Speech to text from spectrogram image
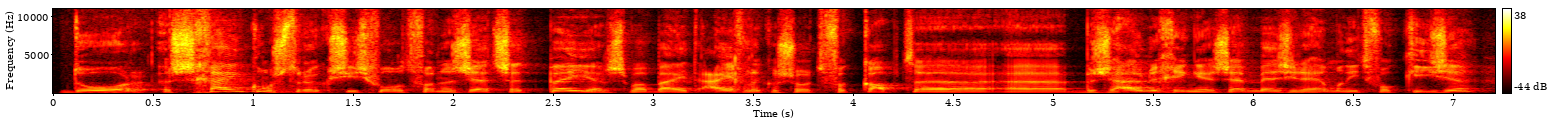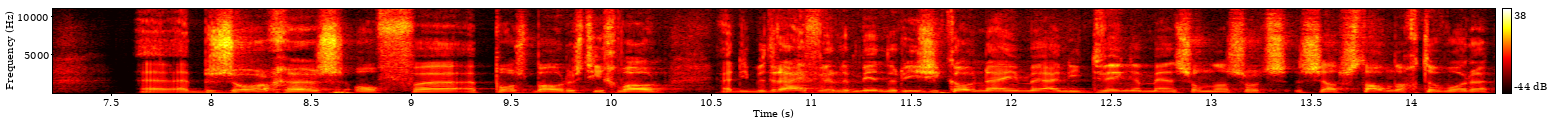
Door schijnconstructies bijvoorbeeld van een ZZP'ers... waarbij het eigenlijk een soort verkapte uh, bezuiniging is. Hè? Mensen die er helemaal niet voor kiezen. Uh, bezorgers of uh, postbodes die gewoon... Die bedrijven willen minder risico nemen... en die dwingen mensen om dan soort zelfstandig te worden.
